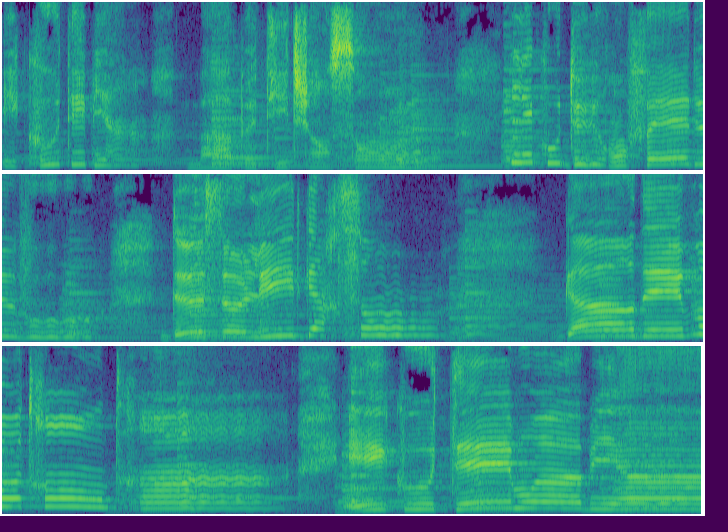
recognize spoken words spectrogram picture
écoutez bien ma petite chanson. Les coups durs ont fait de vous de solides garçons. Gardez votre entrain, écoutez-moi bien.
